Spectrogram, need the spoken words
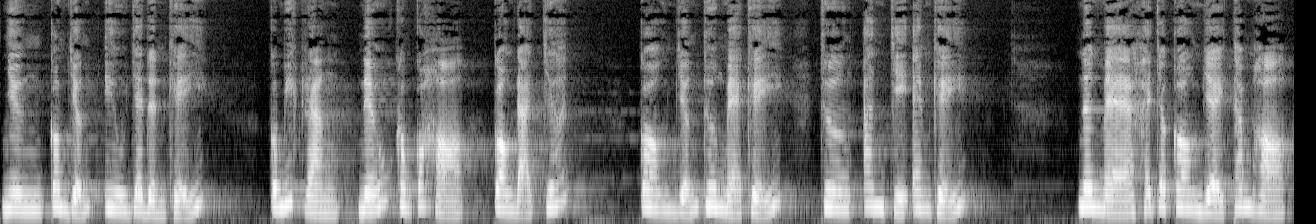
nhưng con vẫn yêu gia đình khỉ. Con biết rằng nếu không có họ, con đã chết. Con vẫn thương mẹ khỉ, thương anh chị em khỉ. Nên mẹ hãy cho con về thăm họ,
